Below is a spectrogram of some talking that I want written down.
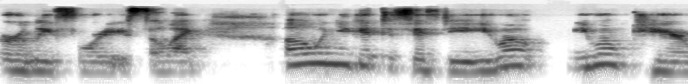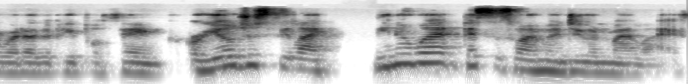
early 40s so like oh when you get to 50 you won't you won't care what other people think or you'll just be like you know what this is what i'm to do in my life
